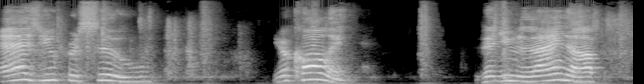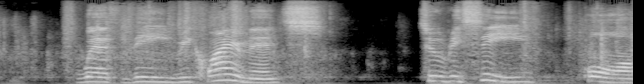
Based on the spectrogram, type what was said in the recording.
as you pursue your calling, then you line up with the requirements to receive all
